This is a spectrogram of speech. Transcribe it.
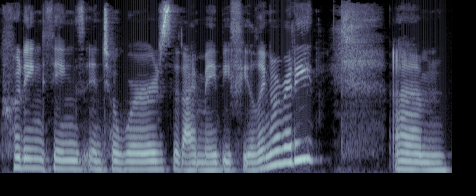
putting things into words that I may be feeling already. Um,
